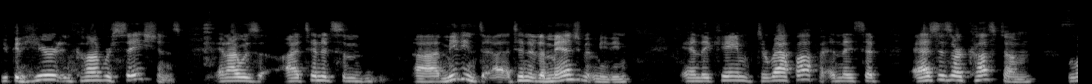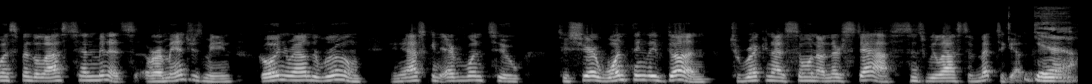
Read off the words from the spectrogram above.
You could hear it in conversations. And I was I attended some uh, meeting, I attended a management meeting, and they came to wrap up, and they said, as is our custom, we want to spend the last ten minutes of our managers meeting going around the room and asking everyone to to share one thing they've done to recognize someone on their staff since we last have met together. Yeah.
